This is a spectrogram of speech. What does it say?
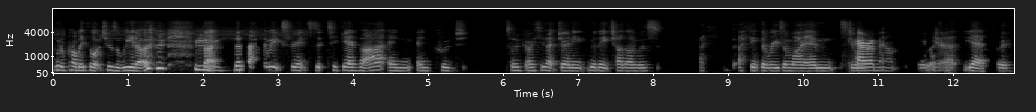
would have probably thought she was a weirdo. but Mm. the fact that we experienced it together and, and could sort of go through that journey with each other was, I, th- I think, the reason why I am still paramount. my yeah. fa- yeah. So it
